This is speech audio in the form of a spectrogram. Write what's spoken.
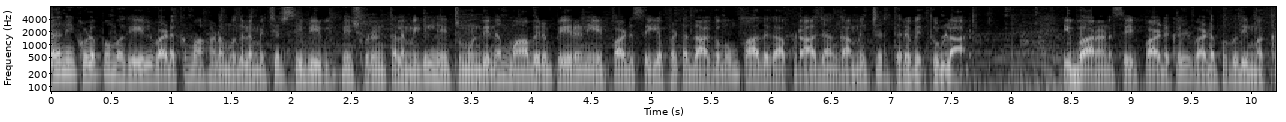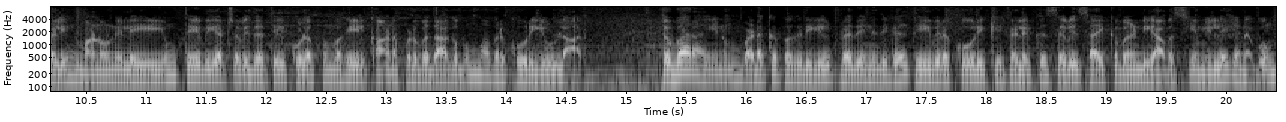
அதனை குழப்பும் வகையில் வடக்கு மாகாண முதலமைச்சர் சி வி விக்னேஸ்வரன் தலைமையில் நேற்று முன்தினம் மாபெரும் பேரணி ஏற்பாடு செய்யப்பட்டதாகவும் பாதுகாப்பு ராஜாங்க அமைச்சர் தெரிவித்துள்ளார். இவ்வாறான செயற்பாடுகள் வடபகுதி மக்களின் மனோநிலையையும் தேவையற்ற விதத்தில் குழப்பும் வகையில் காணப்படுவதாகவும் அவர் கூறியுள்ளார். எவ்வாறாயினும் வடக்கு பகுதியில் பிரதிநிதிகள் தீவிர கோரிக்கைகளுக்கு செவிசாய்க்க வேண்டிய அவசியம் இல்லை எனவும்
